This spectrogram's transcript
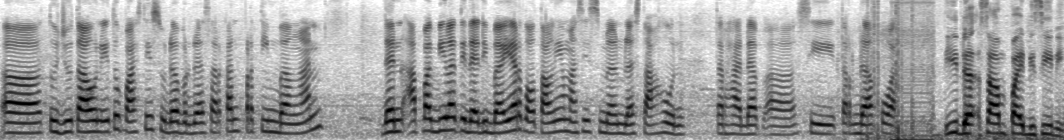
eh, tujuh tahun itu pasti sudah berdasarkan pertimbangan dan apabila tidak dibayar totalnya masih 19 tahun terhadap eh, si terdakwa. Tidak sampai di sini,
